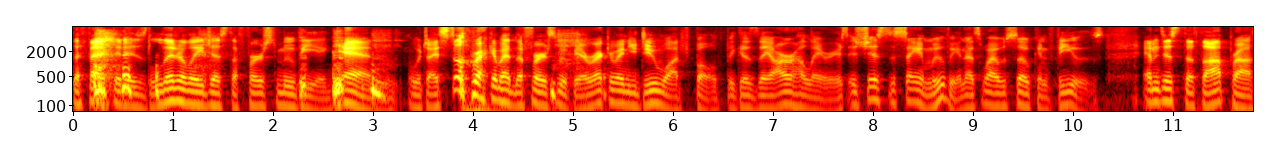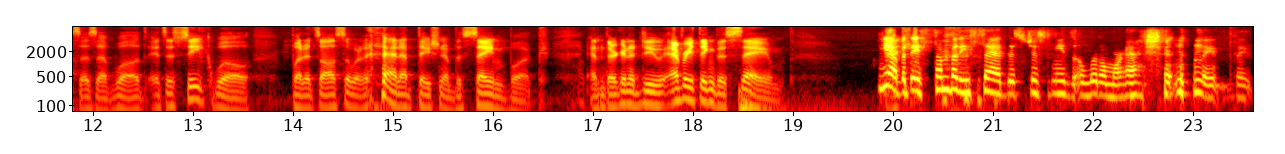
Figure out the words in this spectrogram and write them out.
the fact that it is literally just the first movie again, which I still recommend the first movie. I recommend you do watch both because they are hilarious. It's just the same movie, and that's why I was so confused. And just the thought process of, well, it's- a sequel, but it's also an adaptation of the same book, and they're gonna do everything the same. Yeah, but they somebody said this just needs a little more action, they they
